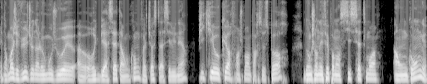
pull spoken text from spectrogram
Et donc moi j'ai vu John Alomou jouer euh, au rugby à 7 à Hong Kong, enfin, tu vois, c'était assez lunaire. Piqué au cœur franchement par ce sport. Donc j'en ai fait pendant 6-7 mois à Hong Kong.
